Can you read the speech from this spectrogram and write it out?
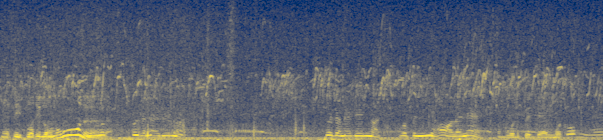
เนี่ยสี่ตัวที่ลงนู้นเลยช่วยกันไอเดนหน่อยช่วยกันไอเดนหน่อยว่าเป็นยี่ห้ออะไรแน่ข้างบนเป็ดแดงหมดก้มหน้า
